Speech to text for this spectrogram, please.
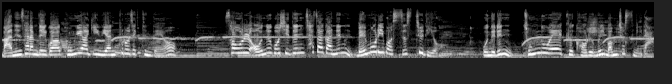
많은 사람들과 공유하기 위한 프로젝트인데요. 서울 어느 곳이든 찾아가는 메모리 버스 스튜디오. 오늘은 종로에 그 걸음을 멈췄습니다.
